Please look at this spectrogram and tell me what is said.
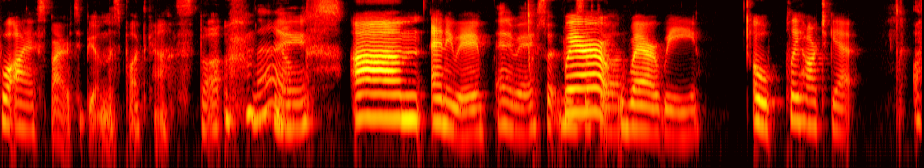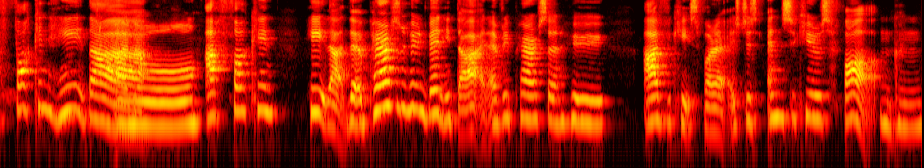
What I aspire to be on this podcast, but Nice. Um. Anyway, Anyway, so where on. were we? Oh, play hard to get. I fucking hate that. I know. I fucking hate that. The person who invented that and every person who advocates for it is just insecure as fuck. hmm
